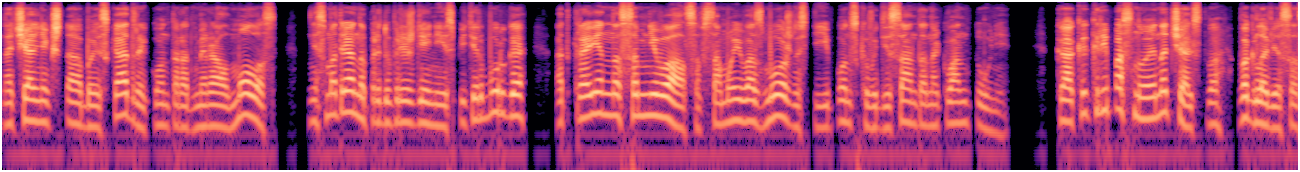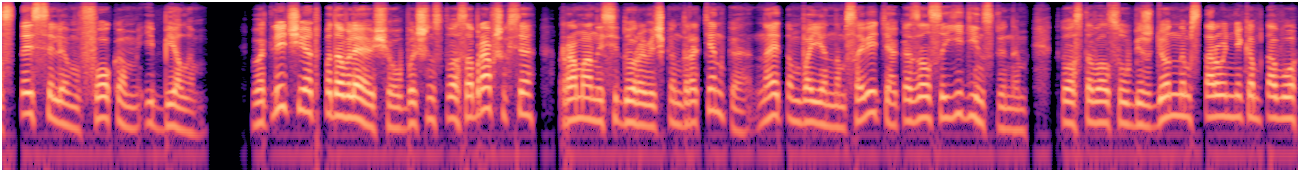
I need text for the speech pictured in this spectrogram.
Начальник штаба эскадры, контр-адмирал Молос, несмотря на предупреждение из Петербурга, откровенно сомневался в самой возможности японского десанта на Квантуне, как и крепостное начальство во главе со Стесселем, Фоком и Белым. В отличие от подавляющего большинства собравшихся, Роман Исидорович Кондратенко на этом военном совете оказался единственным, кто оставался убежденным сторонником того,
